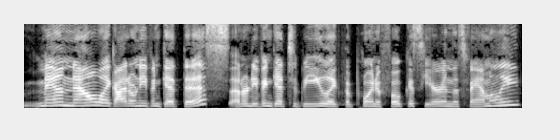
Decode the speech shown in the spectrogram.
man, now like I don't even get this. I don't even get to be like the point of focus here in this family.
